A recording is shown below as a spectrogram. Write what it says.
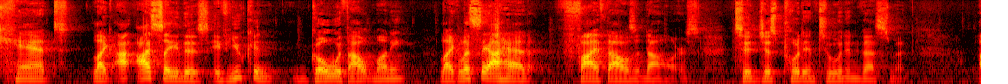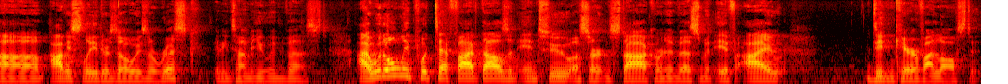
can't like I, I say this if you can go without money like let's say i had $5000 to just put into an investment um, obviously there's always a risk anytime you invest i would only put that 5000 into a certain stock or an investment if i didn't care if i lost it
